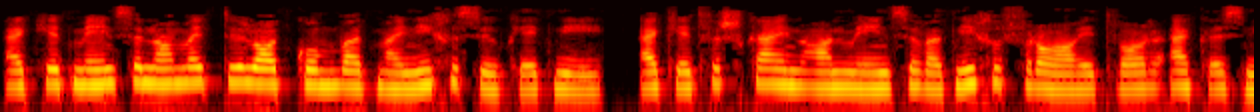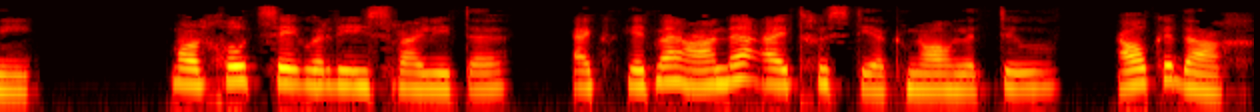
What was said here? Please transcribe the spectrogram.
ik het mensen na my toe laat kom wat mij niet gesoek het nie, ek het verskyn aan mensen wat niet gevra het waar ik is nie. Maar God sê oor die Israëlieten, ik het mijn handen uitgesteek na hulle toe, elke dag,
